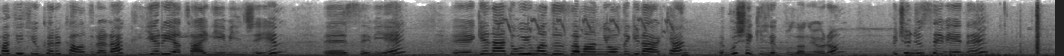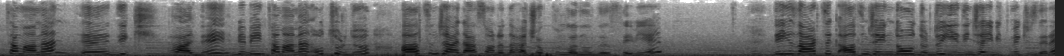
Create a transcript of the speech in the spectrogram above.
hafif yukarı kaldırarak yarı yatay diyebileceğim e, seviye. E, genelde uyumadığı zaman yolda giderken e, bu şekilde kullanıyorum. Üçüncü seviyede tamamen e, dik halde bebeğin tamamen oturduğu 6. aydan sonra daha çok kullanıldığı seviye. Deniz artık 6. ayını doldurdu. 7. ayı bitmek üzere.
